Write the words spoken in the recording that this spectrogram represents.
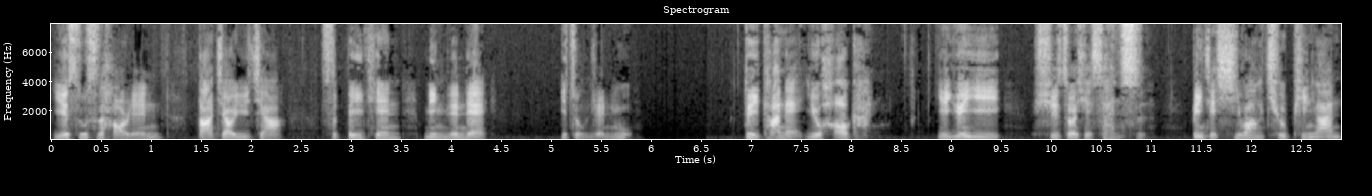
耶稣是好人。大教育家是悲天悯人的一种人物，对他呢有好感，也愿意学做些善事，并且希望求平安，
